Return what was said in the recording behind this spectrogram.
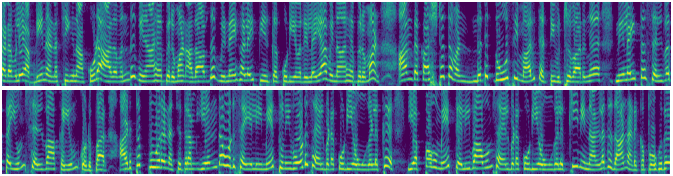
கடவுளே அப்படின்னு நினச்சிங்கன்னா கூட அதை வந்து விநாயக பெருமான் அதாவது வினைகளை தீர்க்கக்கூடியவர் இல்லையா விநாயக பெருமான் அந்த கஷ்டத்தை வந்துட்டு தூசி மாதிரி தட்டி விட்டுருவாருங்க. நிலைத்த செல்வத்தையும் செல்வாக்கையும் கொடுப்பார். அடுத்து பூர நட்சத்திரம். எந்த ஒரு செயலையுமே துணிவோடு செயல்படக்கூடிய உங்களுக்கு எப்பவுமே தெளிவாகவும் செயல்படக்கூடிய உங்களுக்கு இனி நல்லது தான் நடக்க போகுது.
